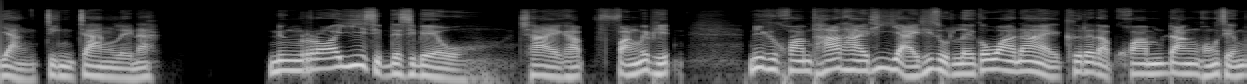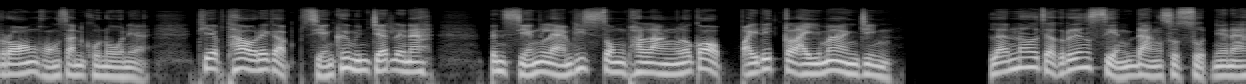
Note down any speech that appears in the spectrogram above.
อย่างจริงจังเลยนะ 120 เดซิเบล ใช่ครับ ฟังไม่ผิด นี่คือความท้าทายที่ใหญ่ที่สุดเลยก็ว่าได้ คือระดับความดังของเสียงร้องของซันโคโนเนี่ยเทียบเท่าได้กับเสียงเครื่องบินเจ็ตเลยนะ เป็นเสียงแหลมที่ทรงพลังแล้วก็ไปได้ไกลมากจริง และนอกจากเรื่องเสียงดังสุดๆเนี่ยนะ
